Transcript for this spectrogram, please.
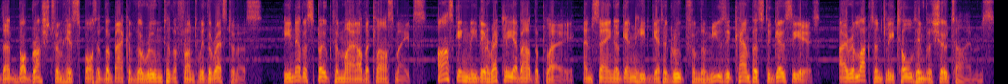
that Bob rushed from his spot at the back of the room to the front with the rest of us. He never spoke to my other classmates, asking me directly about the play and saying again he'd get a group from the music campus to go see it. I reluctantly told him the show times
